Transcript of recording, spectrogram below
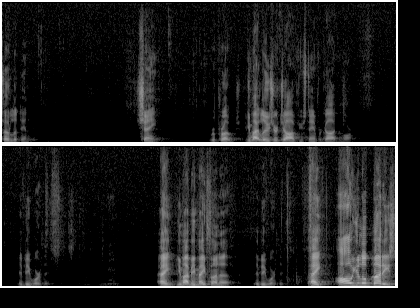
total identity. Shame, reproach. You might lose your job if you stand for God tomorrow. It'd be worth it. Hey, you might be made fun of. It'd be worth it. Hey, all your little buddies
